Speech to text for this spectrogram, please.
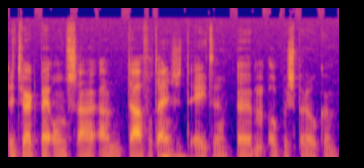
Dit werd bij ons aan, aan tafel tijdens het eten um, ook besproken.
